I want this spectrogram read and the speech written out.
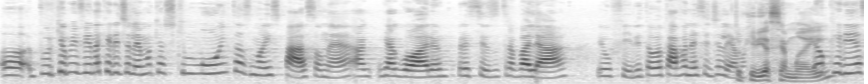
Uh, porque eu me vi naquele dilema que acho que muitas mães passam, né, e agora preciso trabalhar e o filho. Então eu estava nesse dilema. Tu queria ser mãe? Eu queria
